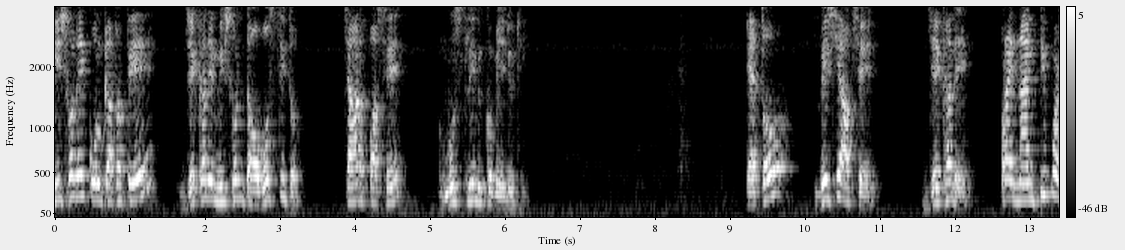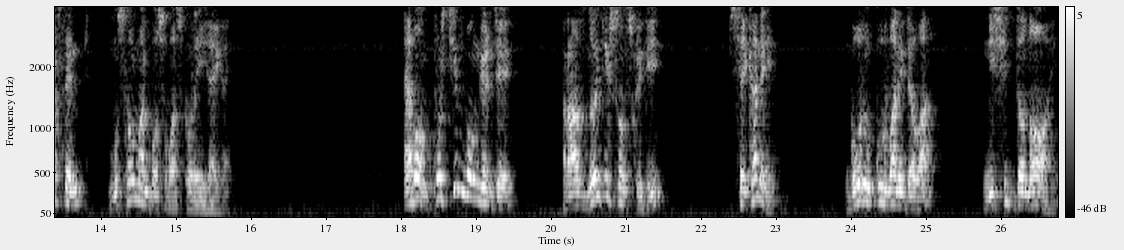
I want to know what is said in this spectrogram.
মিশনে কলকাতাতে, যেখানে মিশনটা অবস্থিত, চারপাশে মুসলিম কমিউনিটি। এত বেশি আছে যেখানে প্রায় নাইনটি পার্সেন্ট মুসলমান বসবাস করে এই জায়গায়। এবং পশ্চিমবঙ্গের যে রাজনৈতিক সংস্কৃতি, সেখানে গরু কুরবানি দেওয়া নিষিদ্ধ নয়।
